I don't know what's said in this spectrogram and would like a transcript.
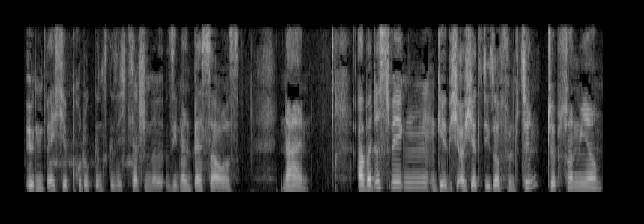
irgendwelche Produkte ins Gesicht klatschen, da sieht man besser aus. Nein. Aber deswegen gebe ich euch jetzt diese 15 Tipps von mir.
